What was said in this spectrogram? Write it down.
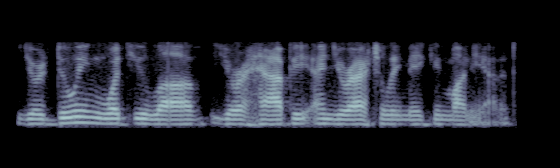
you're doing what you love, you're happy, and you're actually making money at it.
